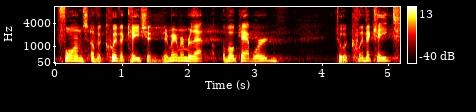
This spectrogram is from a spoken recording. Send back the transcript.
forms of equivocation. Do you remember that vocab word? To equivocate?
